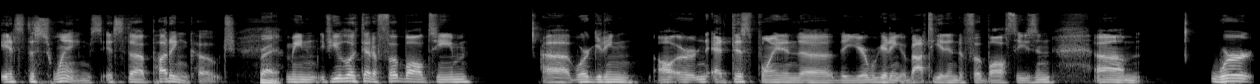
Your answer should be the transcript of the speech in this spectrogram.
it's the swings. It's the putting coach. Right. I mean, if you looked at a football team, uh, we're getting all, or at this point in the the year, we're getting about to get into football season. Um, we're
